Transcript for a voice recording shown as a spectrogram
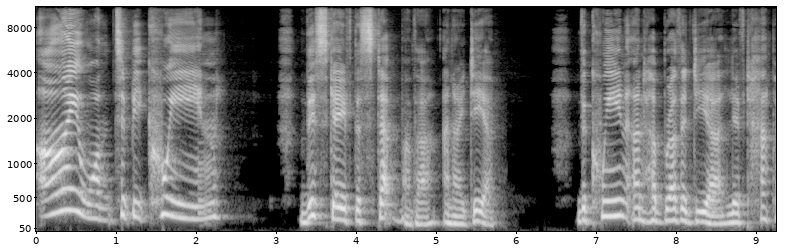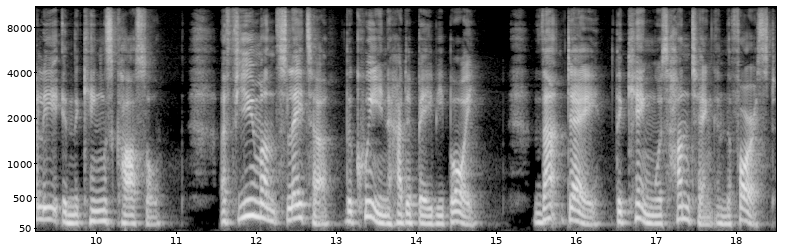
I want to be queen. This gave the stepmother an idea. The queen and her brother Deer lived happily in the king's castle. A few months later, the queen had a baby boy. That day, the king was hunting in the forest.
